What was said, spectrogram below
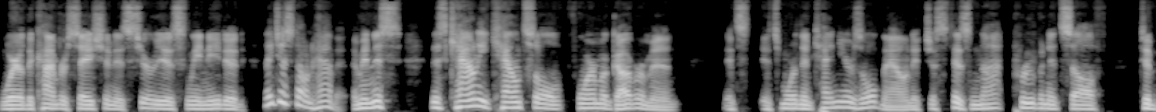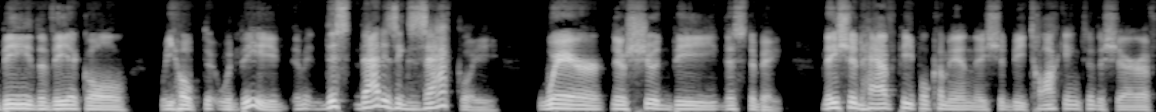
where the conversation is seriously needed, they just don't have it. I mean this this county council form of government it's it's more than 10 years old now and it just has not proven itself to be the vehicle we hoped it would be. I mean this that is exactly where there should be this debate. They should have people come in, they should be talking to the sheriff,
